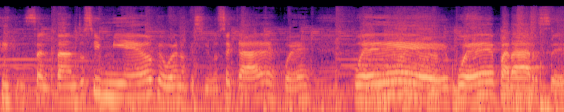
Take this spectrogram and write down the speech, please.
saltando sin miedo, que bueno, que si uno se cae después puede, puede pararse.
